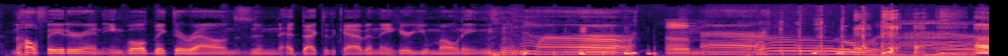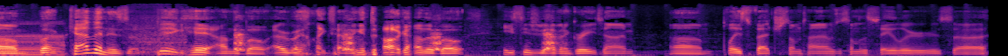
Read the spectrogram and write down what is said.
Malphaedor and Ingvald make their rounds and head back to the cabin, they hear you moaning. Um, um, but Kevin is a big hit on the boat. Everybody likes having a dog on the boat. He seems to be having a great time. Um, plays fetch sometimes with some of the sailors, uh,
